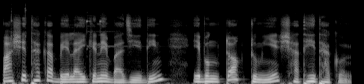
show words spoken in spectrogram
পাশে থাকা বেল আইকনে বাজিয়ে দিন এবং টক টুমিয়ের সাথেই থাকুন।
